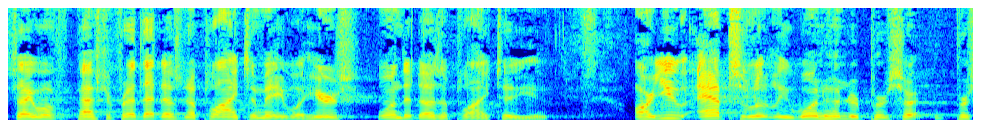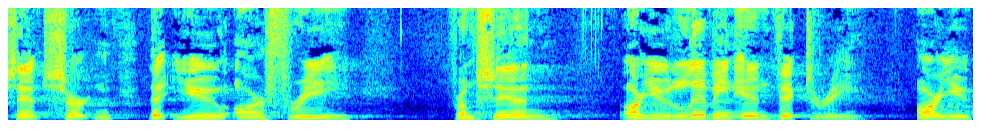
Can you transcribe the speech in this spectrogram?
say, well, Pastor Fred, that doesn't apply to me. Well, here's one that does apply to you. Are you absolutely 100% certain that you are free from sin? Are you living in victory? Are you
